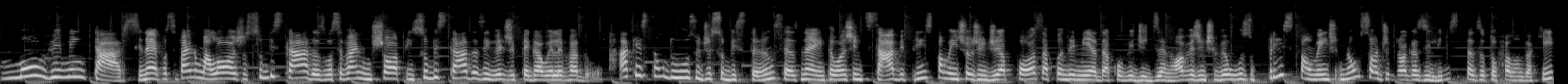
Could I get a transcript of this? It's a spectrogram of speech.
movimentar-se, né? Você vai numa loja, subescadas, você vai num shopping, subescadas em vez de pegar o elevador. A questão do uso de substâncias, né? Então a gente sabe, principalmente hoje em dia, após a pandemia da Covid-19, a gente vê o uso principalmente não só de drogas ilícitas, eu tô falando aqui,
